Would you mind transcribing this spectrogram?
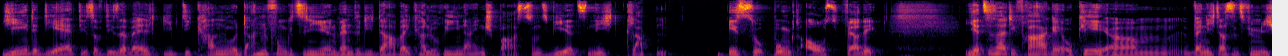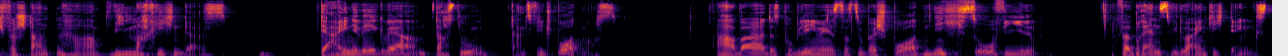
Jede Diät, die es auf dieser Welt gibt, die kann nur dann funktionieren, wenn du dir dabei Kalorien einsparst, sonst wird's nicht klappen. Ist so, Punkt, aus, fertig. Jetzt ist halt die Frage, okay, ähm, wenn ich das jetzt für mich verstanden habe, wie mache ich denn das? Der eine Weg wäre, dass du ganz viel Sport machst. Aber das Problem ist, dass du bei Sport nicht so viel verbrennst, wie du eigentlich denkst.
